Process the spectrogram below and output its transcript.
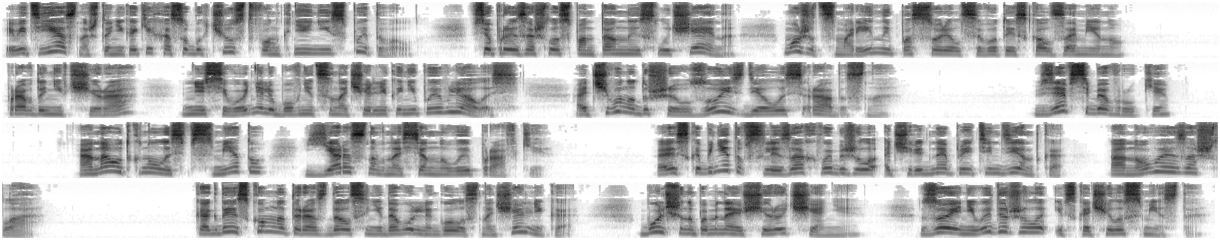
И ведь ясно, что никаких особых чувств он к ней не испытывал. Все произошло спонтанно и случайно. Может, с Мариной поссорился, вот и искал замену. Правда, ни вчера, ни сегодня любовница начальника не появлялась, отчего на душе у Зои сделалось радостно. Взяв себя в руки, она уткнулась в смету, яростно внося новые правки. А из кабинета в слезах выбежала очередная претендентка, а новая зашла. Когда из комнаты раздался недовольный голос начальника, больше напоминающий рычание, Зоя не выдержала и вскочила с места.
